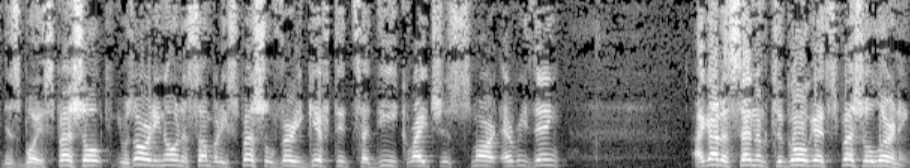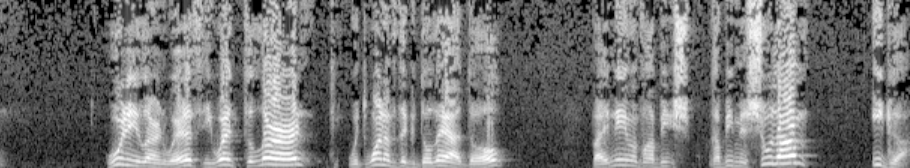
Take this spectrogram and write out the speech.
This boy is special. He was already known as somebody special, very gifted, tzaddik, righteous, smart, everything. I got to send him to go get special learning. Who did he learn with? He went to learn with one of the Gdolei Adol by name of Rabbi, Rabbi Meshulam Igra.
